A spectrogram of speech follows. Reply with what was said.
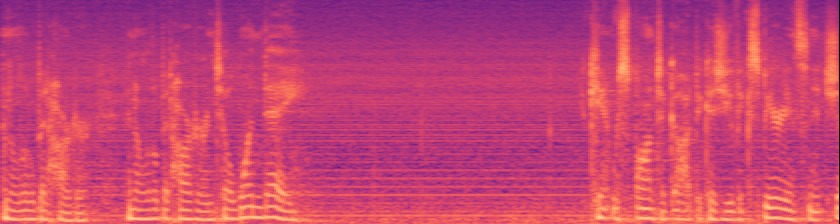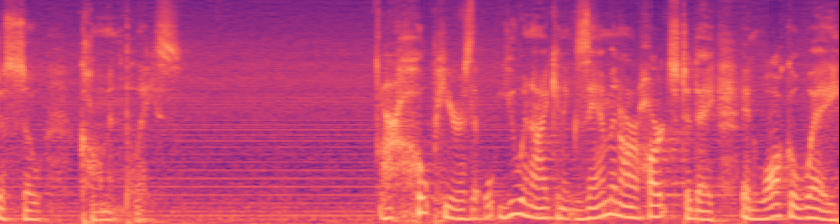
and a little bit harder and a little bit harder until one day you can't respond to God because you've experienced and it's just so commonplace. Our hope here is that you and I can examine our hearts today and walk away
